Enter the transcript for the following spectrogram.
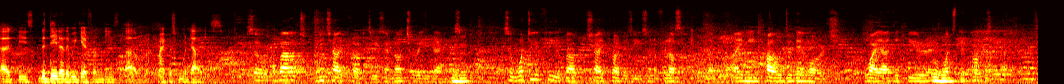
uh, these, the data that we get from these microscope modalities. So about the child prodigies and nurturing them. Mm-hmm. So what do you feel about child prodigies on a philosophical level? I mean, how do they emerge? Why are they here and mm-hmm. what's their purpose in life?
